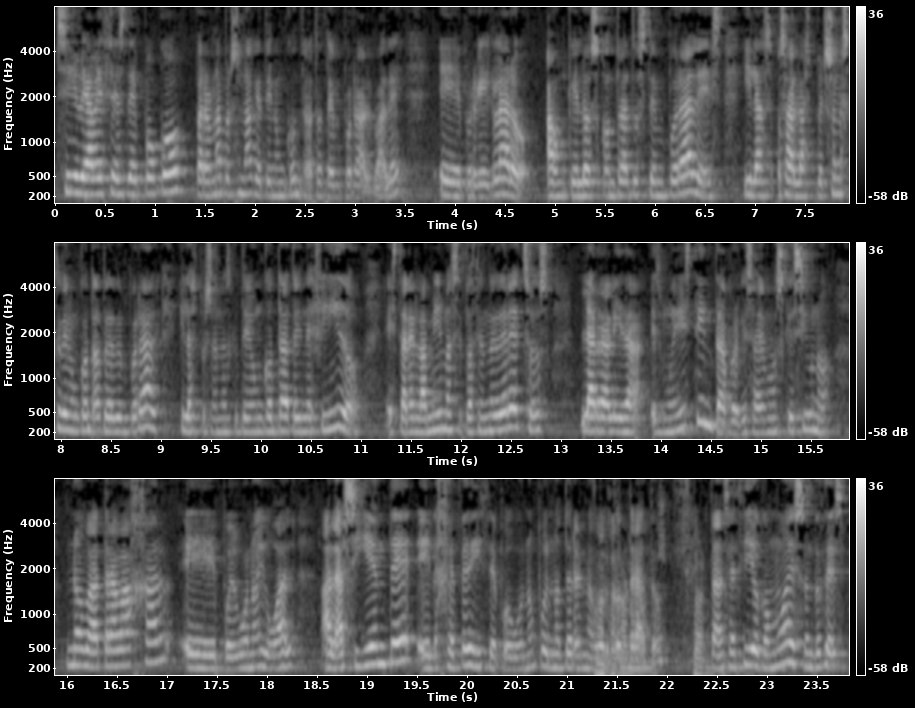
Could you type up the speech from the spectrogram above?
sirve a veces de poco para una persona que tiene un contrato temporal, ¿vale? Eh, porque claro, aunque los contratos temporales y las, o sea, las personas que tienen un contrato temporal y las personas que tienen un contrato indefinido están en la misma situación de derechos, la realidad es muy distinta porque sabemos que si uno no va a trabajar, eh, pues bueno, igual a la siguiente el jefe dice, pues bueno, pues no te renuevo No el contrato. claro. Tan sencillo como eso. Entonces,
